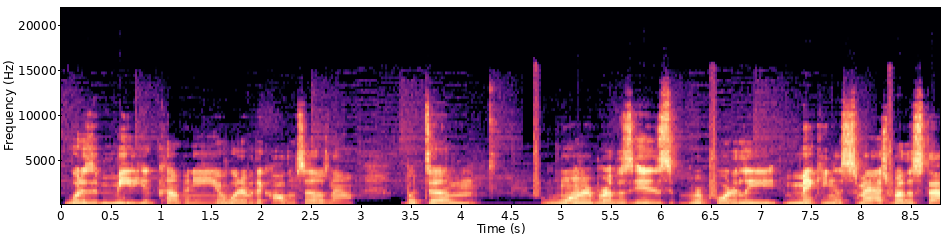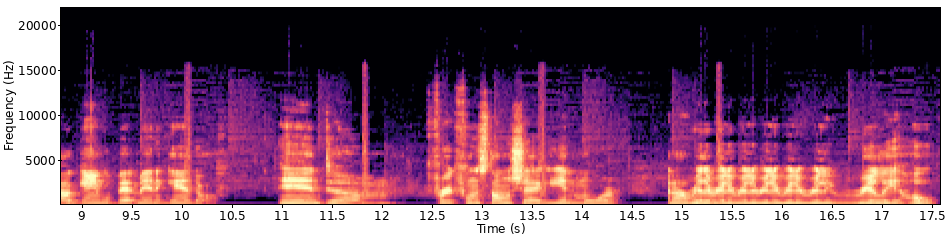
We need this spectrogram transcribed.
what is it, Media Company or whatever they call themselves now. But um, Warner Brothers is reportedly making a Smash Brothers style game with Batman and Gandalf, and um, Fred Flintstone, Shaggy, and more. And I really, really, really, really, really, really, really hope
